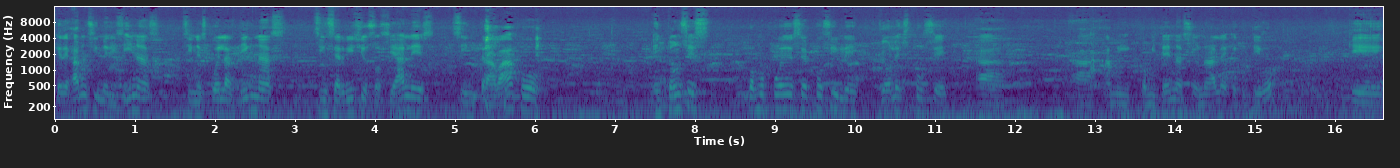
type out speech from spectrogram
que dejaron sin medicinas, sin escuelas dignas, sin servicios sociales, sin trabajo. Entonces, ¿cómo puede ser posible? Yo le expuse a, mi Comité Nacional Ejecutivo que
